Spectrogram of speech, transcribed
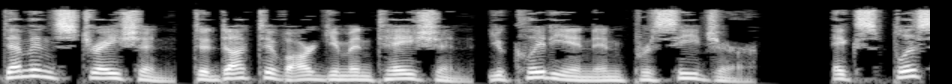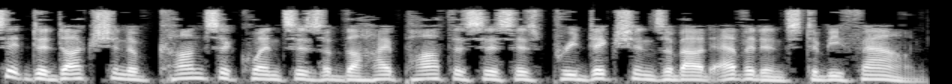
Demonstration, deductive argumentation, Euclidean in procedure. Explicit deduction of consequences of the hypothesis as predictions about evidence to be found.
